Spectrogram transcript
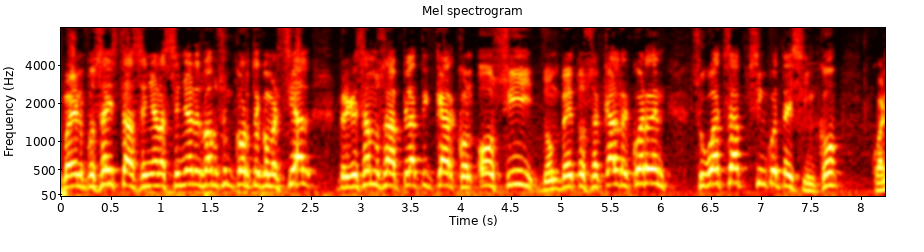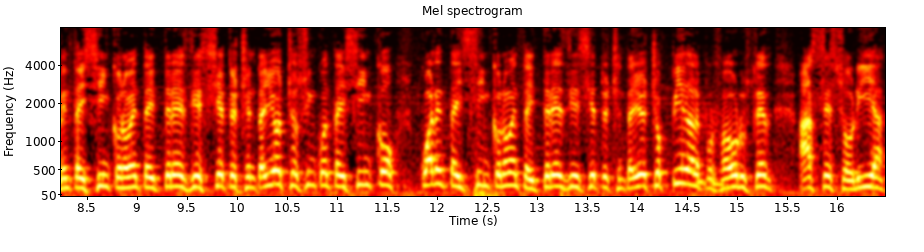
Bueno, pues ahí está, señoras y señores. Vamos a un corte comercial. Regresamos a platicar con Oh sí, don Beto Sacal. Recuerden, su WhatsApp 55 45 93 17 88 55 45 93 17 88 pídale por favor usted asesoría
